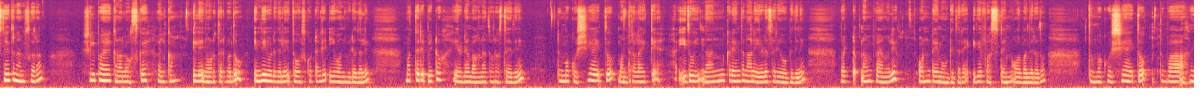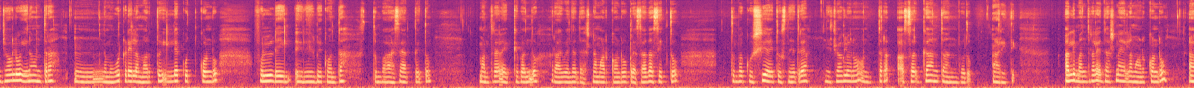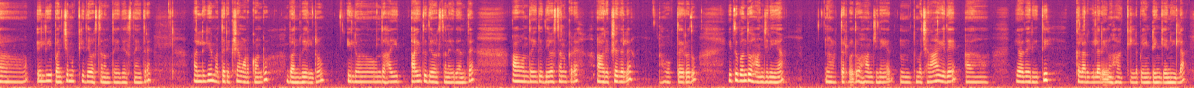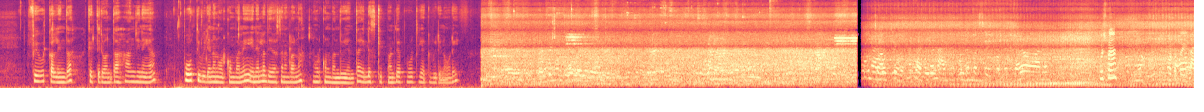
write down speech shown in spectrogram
ಸ್ನೇಹಿತರೆ, ನಮಸ್ಕಾರ. ಶಿಲ್ಪ ಕನಲಾಗ್ಸ್ಗೆ ವೆಲ್ಕಮ್. ಇಲ್ಲಿ ನೋಡ್ತಾ ಇರ್ಬೋದು, ಹಿಂದಿನ ವಿಡಿಯೋದಲ್ಲಿ ತೋರಿಸ್ಕೊಟ್ಟಂಗೆ ಈ ಒಂದು ವಿಡಿಯೋದಲ್ಲಿ ಮತ್ತೆ ರಿಪೀಟು ಎರಡನೇ ಭಾಗನ ತೋರಿಸ್ತಾ ಇದ್ದೀನಿ. ತುಂಬ ಖುಷಿಯಾಯಿತು ಮಂತ್ರಾಲಯಕ್ಕೆ. ಇದು ನನ್ನ ಕಡೆಯಿಂದ ನಾನು ಎರಡು ಸರಿ ಹೋಗಿದ್ದೀನಿ. ಬಟ್ ನಮ್ಮ ಫ್ಯಾಮಿಲಿ ಒನ್ ಟೈಮ್ ಹೋಗಿದ್ದಾರೆ. ಇದೇ ಫಸ್ಟ್ ಟೈಮ್ ಅವ್ರು ಬಂದಿರೋದು. ತುಂಬ ಖುಷಿಯಾಯಿತು. ತುಂಬ ನಿಜವಾಗ್ಲೂ ಏನೋ ಒಂಥರ ನಮ್ಮ ಊರ ಕಡೆ ಎಲ್ಲ ಮರೆತು ಇಲ್ಲೇ ಕೂತ್ಕೊಂಡು ಫುಲ್ ಡೇ ಇಲ್ಲಿ ಇರಬೇಕು ಅಂತ ತುಂಬ ಆಸೆ ಆಗ್ತಾಯಿತ್ತು ಮಂತ್ರಾಲಯಕ್ಕೆ ಬಂದು ರಾಘವೇಂದ್ರ ದರ್ಶನ ಮಾಡಿಕೊಂಡು ಪ್ರಸಾದ ಸಿಕ್ತು. ತುಂಬ ಖುಷಿ ಆಯಿತು ಸ್ನೇಹಿತರೆ. ನಿಜವಾಗ್ಲೂ ಒಂಥರ ಸ್ವರ್ಗ ಅಂತ ಅನ್ಬೋದು ಆ ರೀತಿ. ಅಲ್ಲಿ ಮಂತ್ರಾಲಯ ದರ್ಶನ ಎಲ್ಲ ಮಾಡಿಕೊಂಡು ಇಲ್ಲಿ ಪಂಚಮುಖಿ ದೇವಸ್ಥಾನ ಅಂತ ಇದೆ ಸ್ನೇಹಿತರೆ. ಅಲ್ಲಿಗೆ ಮತ್ತೆ ರಿಕ್ಷಾ ಮಾಡಿಕೊಂಡು ಬಂದ್ವಿ ಎಲ್ಲರೂ ಇಲ್ಲಿ ಒಂದು ಐದು ಐದು ದೇವಸ್ಥಾನ ಇದೆ ಅಂತೆ. ಆ ಒಂದು ಐದು ದೇವಸ್ಥಾನ ಕಡೆ, ಆ ರಿಕ್ಷಾದಲ್ಲೇ ಹೋಗ್ತಾ ಇರೋದು. ಇದು ಬಂದು ಆಂಜನೇಯ. ನೋಡ್ತಾ ಇರ್ಬೋದು, ಆಂಜನೇಯ. ತುಂಬ ಚೆನ್ನಾಗಿದೆ. ಯಾವುದೇ ರೀತಿ ಕಲರ್ ಗಿಲ್ಲರ್ ಏನೂ ಹಾಕಿಲ್ಲ, ಪೇಂಟಿಂಗ್ ಏನೂ ಇಲ್ಲ. ಫ್ಯೂರ್ ಕಲ್ಲಿಂದ ಕೆತ್ತಿರುವಂಥ ಆಂಜನೇಯ. ಪೂರ್ತಿ ವಿಡಿಯೋನ ನೋಡ್ಕೊಂಡು ಬನ್ನಿ. ಏನೆಲ್ಲ ದೇವಸ್ಥಾನಗಳನ್ನು ನೋಡ್ಕೊಂಡು ಬಂದ್ವಿ ಅಂತ ಎಲ್ಲೂ ಸ್ಕಿಪ್ ಮಾಡಿದೆ ಪೂರ್ತಿಯಾಗಿ ವೀಡಿಯೋ ನೋಡಿ. ಪುಷ್ಪ ಫೋಟೋ ತೆಗಿ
